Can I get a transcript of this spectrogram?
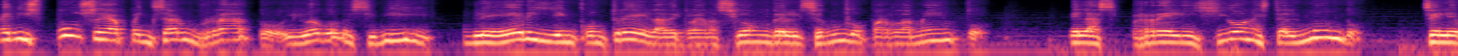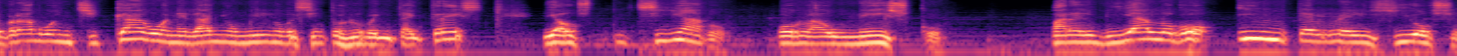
me dispuse a pensar un rato y luego decidí leer y encontré la declaración del segundo parlamento de las religiones del mundo, celebrado en Chicago en el año 1993 y auspiciado por la UNESCO para el diálogo interreligioso.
